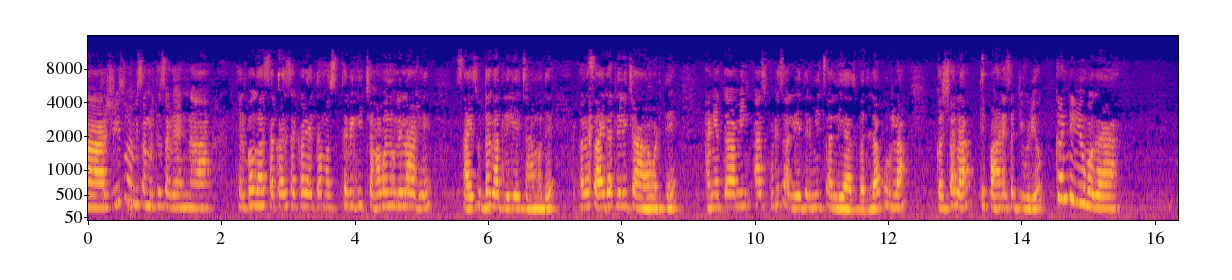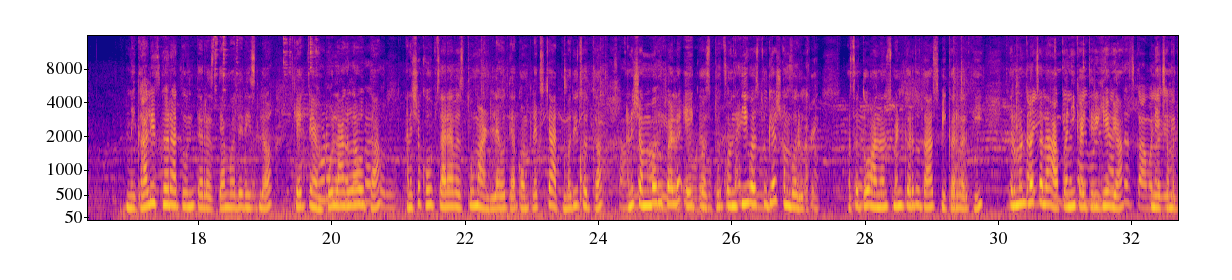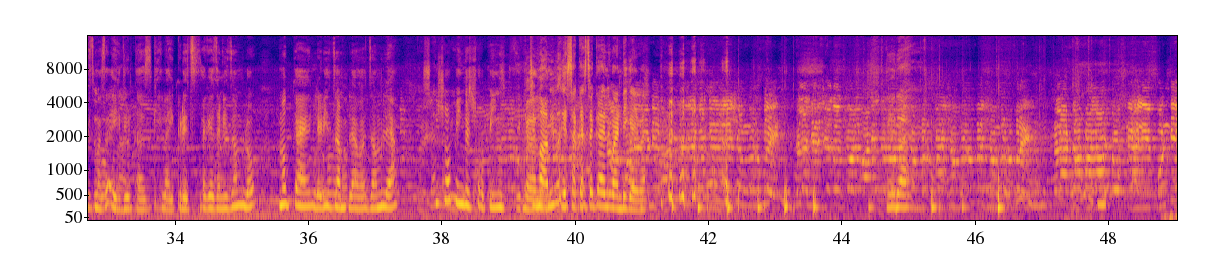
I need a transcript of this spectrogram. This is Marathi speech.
आर श्री स्वामी समर्थ सगळ्यांना. तर बघा सकाळी सकाळी आता मस्तपैकी चहा बनवलेला आहे. साय सुद्धा घातलेली आहे चहामध्ये. मला साय घातलेली चहा आवडते. आणि आता मी आज कुठे चालली आहे तर मी चालली आज बदलापूरला. कशाला? ते पाहण्यासाठी व्हिडिओ कंटिन्यू बघा. निघालीच घरातून तर रस्त्यामध्ये दिसलं की एक टेम्पो लागला होता. आणि अशा खूप साऱ्या वस्तू मांडल्या होत्या. कॉम्प्लेक्सच्या आतमध्येच होतं. आणि शंभर रुपयाला एक वस्तू कोणतीही वस्तू घ्या शंभर रुपये. असं तो अनाउन्समेंट करत होता स्पीकरवरती तर म्हटलं चला आपणही काहीतरी घेऊया. पण याच्यामध्येच माझा एक दीड तास गेला. इकडेच सगळेजणी जमलो. मग काय लेडीज जमल्यावर जमल्या. की शॉपिंग शॉपिंग तिची मामी बघे सकाळ सकाळी आली भांडी घ्यायला.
